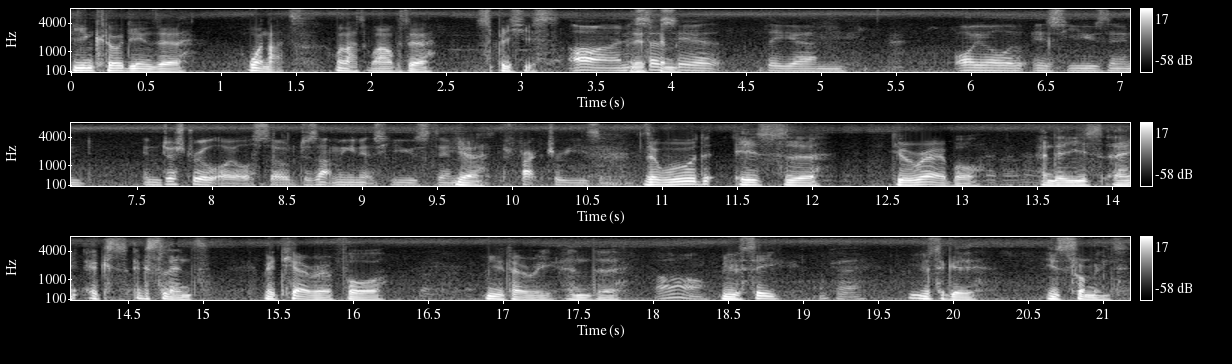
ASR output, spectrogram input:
including the walnuts. Walnuts one of the species. Oh, and it says family. here the um, oil is used in industrial oil. So does that mean it's used in Yeah. factories and? The wood is uh, durable and is an ex- excellent material for military and uh, Oh, music, okay. music instrument.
